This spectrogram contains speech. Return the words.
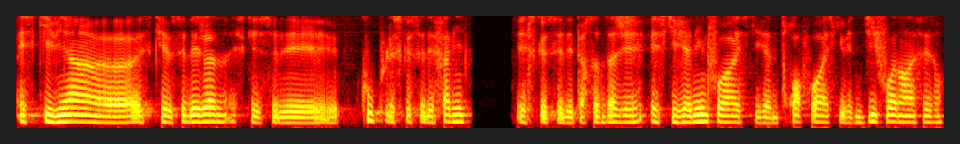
est-ce que c'est des jeunes? Est-ce que c'est des couples? Est-ce que c'est des familles? Est-ce que c'est des personnes âgées? Est-ce qu'ils viennent une fois? Est-ce qu'ils viennent trois fois? Est-ce qu'ils viennent dix fois dans la saison?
